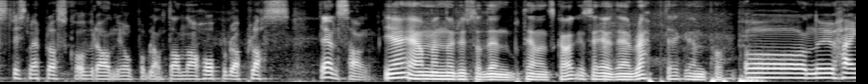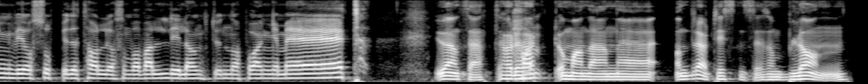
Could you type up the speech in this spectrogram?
Astrid Smeplass covra han jo på blant annet 'Håper du har plass'. Det er en sang. Ja ja, men når du sa den botanisk hage, så er jo det en rap, det er ikke en pop. Å, nå henger vi oss opp i detaljer som var veldig langt unna poenget mitt. Uansett, har du Han- hørt om han den uh, andre artisten som er sånn blond?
